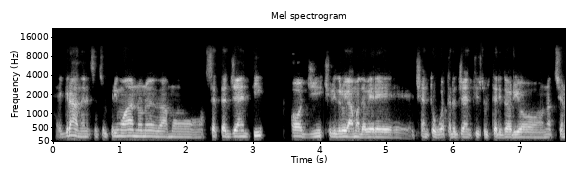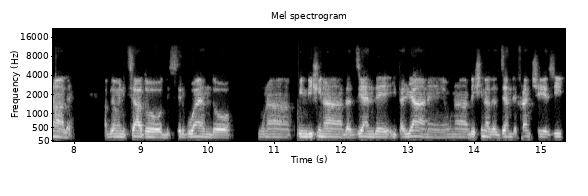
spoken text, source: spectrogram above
è grande, nel senso il primo anno noi avevamo sette agenti, oggi ci ritroviamo ad avere 104 agenti sul territorio nazionale Abbiamo iniziato distribuendo una quindicina d'aziende italiane, una decina di aziende francesi.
